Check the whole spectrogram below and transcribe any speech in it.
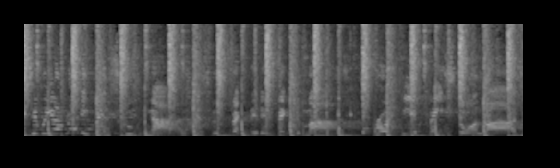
See, we already been scrutinized, disrespected, and victimized. Brought here based on lies.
